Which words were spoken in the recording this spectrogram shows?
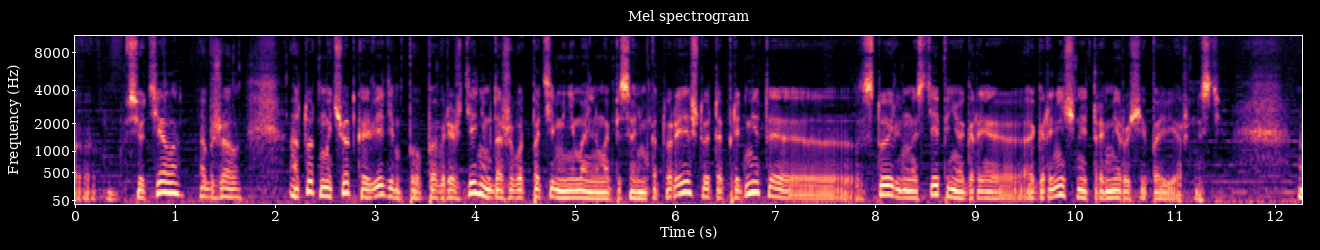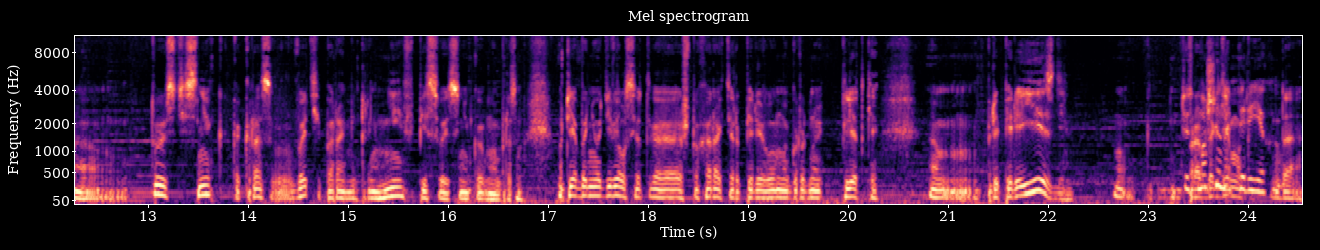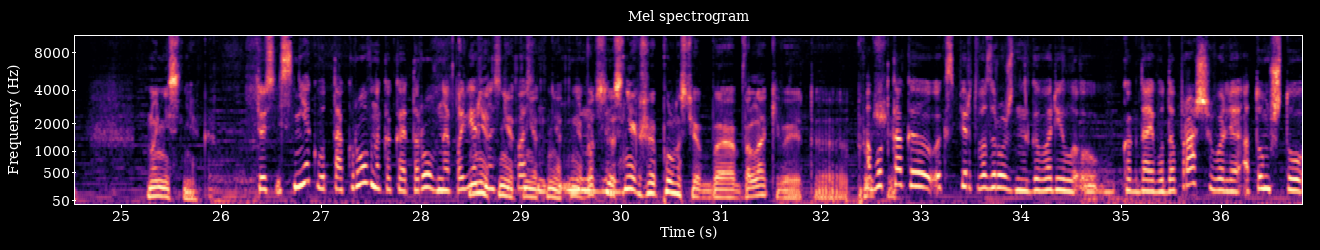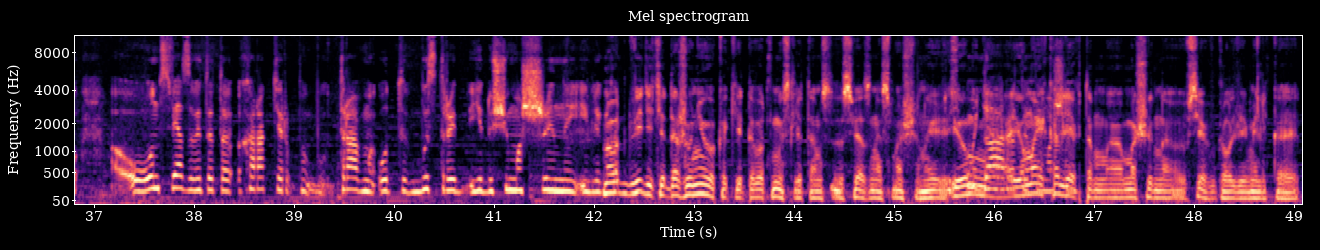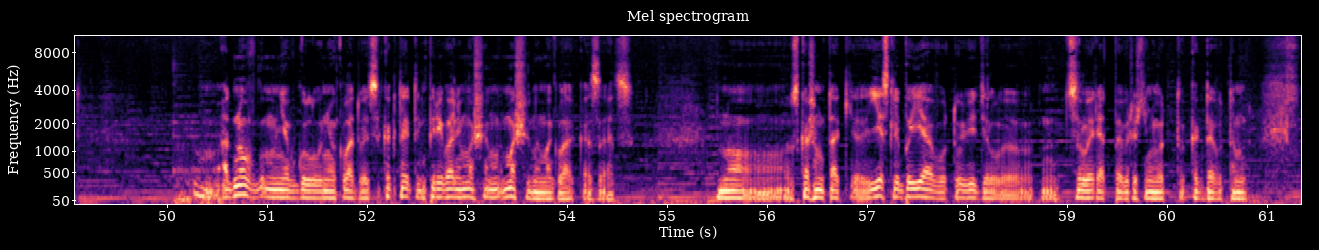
все тело обжало. А тут мы четко видим по повреждениям, даже вот по тем минимальным описаниям, которые есть, что это предметы э, с той или иной степенью ограниченной травмирующей поверхности. А, то есть снег как раз в эти параметры не вписывается никаким образом. Вот я бы не удивился, что характер перелома грудной клетки эм, при переезде. Ну, То есть правда, машина переехала? Да, но не снег. То есть снег вот так ровно, какая-то ровная поверхность? Нет, нет, нет, нет. Не нет. Вот снег же полностью обволакивает. Прочее. А вот как э, эксперт Возрожденный говорил, э, когда его допрашивали, о том, что э, он связывает это характер травмы от быстрой едущей машины или Ну, как... вот видите, даже у него какие-то вот мысли там связаны с машиной. И у меня, и у моих машины. коллег там машина всех в голове мелькает. Одно мне в голову не укладывается, как на этом перевале машина могла оказаться. Но, скажем так, если бы я вот увидел э, целый ряд повреждений, вот когда вот там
